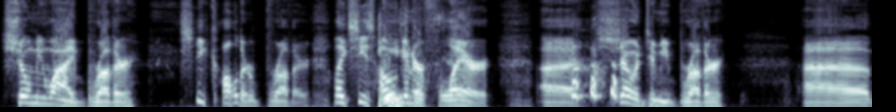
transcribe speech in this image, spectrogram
Show me why, brother. She called her brother. Like she's Hogan or Flair. Uh show it to me, brother. Uh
